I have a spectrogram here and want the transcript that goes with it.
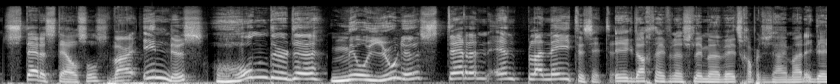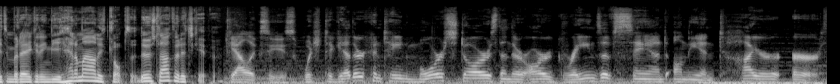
sterrenstelsels, waarin dus honderden miljoenen sterren en planeten zitten. Ik dacht even een slimme wetenschapper te zijn, maar ik deed een berekening die helemaal niet klopte. Dus laten we dit skippen. galaxies, which together contain more stars than there are grains of sand on the entire Earth.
